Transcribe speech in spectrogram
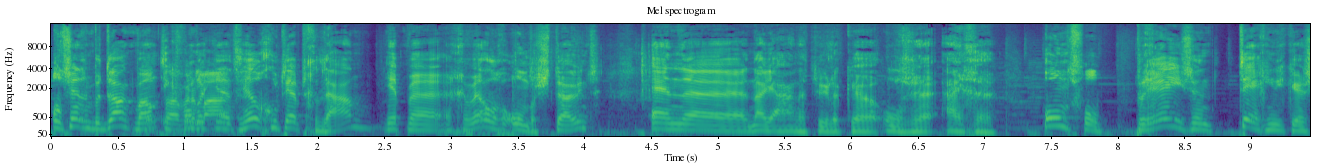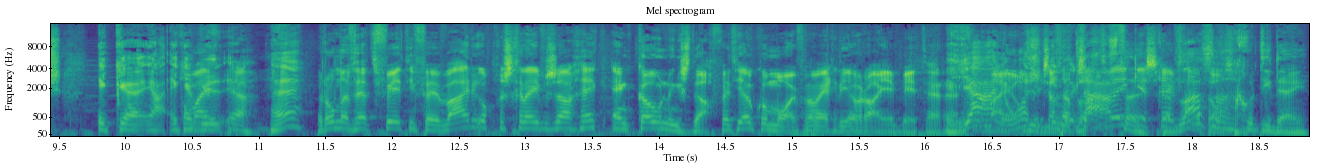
ontzettend bedankt, man. Ik over vond dat je het heel goed hebt gedaan. Je hebt me geweldig ondersteund. En eh, nou ja, natuurlijk eh, onze eigen onvolprezen technicus. Ik, eh, ja, ik heb mij- je... ja. Hè? Ron heeft net 14 februari opgeschreven, zag ik. En Koningsdag. Vindt hij ook wel mooi vanwege die oranje bitter. eh, Ja, jongens. Ik zag dat laatste- twee keer schreef Dat laatste dat was een goed idee.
